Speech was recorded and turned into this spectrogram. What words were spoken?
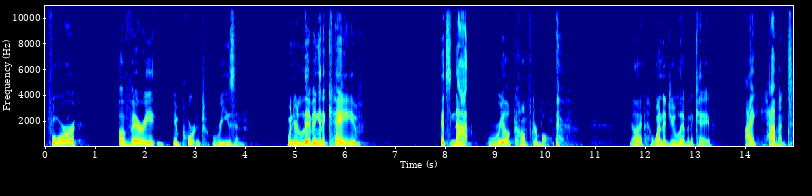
for a very important reason. When you're living in a cave, it's not real comfortable. you're like, when did you live in a cave? I haven't.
